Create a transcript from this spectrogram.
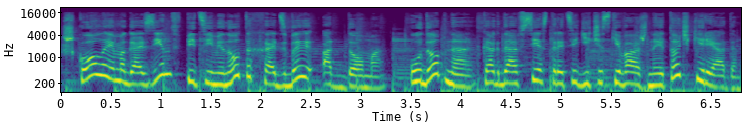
Школа и магазин в пяти минутах ходьбы от дома. Удобно, когда все стратегически важные точки рядом.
